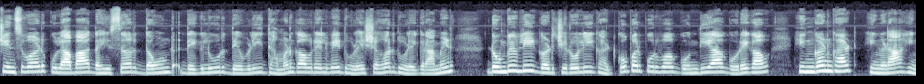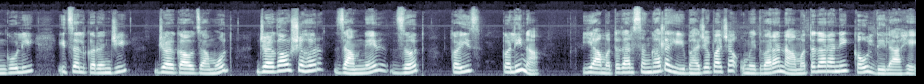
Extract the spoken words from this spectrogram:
चिंचवड कुलाबा दहिसर दौंड देगलूर देवळी धामणगाव रेल्वे धुळे शहर धुळे ग्रामीण डोंबिवली गडचिरोली घाटकोपर पूर्व गोंदिया गोरेगाव हिंगणघाट हिंगणा हिंगोली इचलकरंजी जळगाव जामोद जळगाव शहर जामनेर जत कैज कलिना. या मतदारसंघातही भाजपाच्या उमेदवारांना मतदारांनी कौल दिला आहे.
